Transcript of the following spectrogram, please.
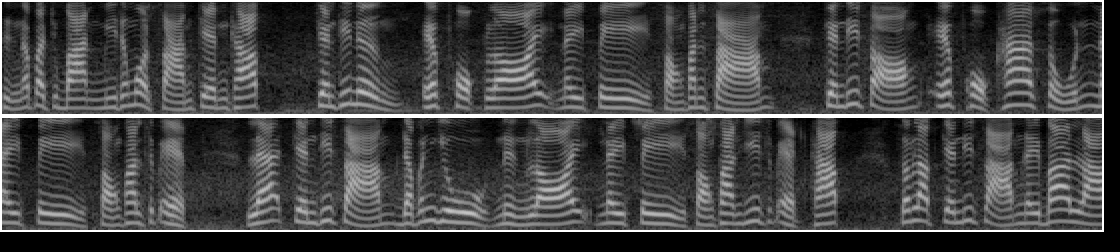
ถึงณปัจจุบันมีทั้งหมด 3 เจนครับ เจนที่ 1 F600 ในปี 2003 เจนที่ 2 F650 ในปี 2011 และเจนที่ 3 W100 ในปี 2021 ครับ สำหรับเจนที่ 3 ในบ้านเรา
